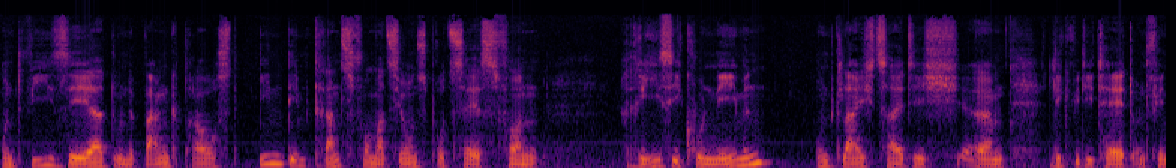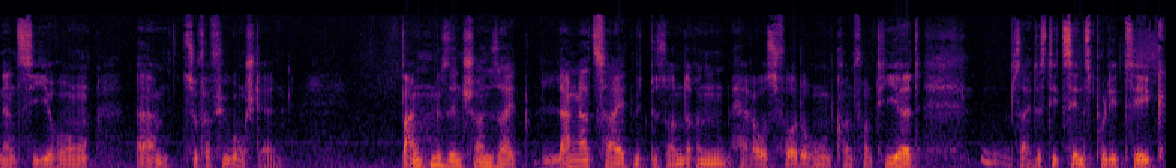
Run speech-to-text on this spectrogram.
und wie sehr du eine Bank brauchst in dem Transformationsprozess von Risiko nehmen und gleichzeitig ähm, Liquidität und Finanzierung ähm, zur Verfügung stellen. Banken sind schon seit langer Zeit mit besonderen Herausforderungen konfrontiert, sei es die Zinspolitik,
